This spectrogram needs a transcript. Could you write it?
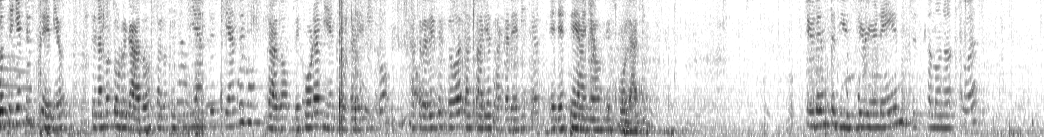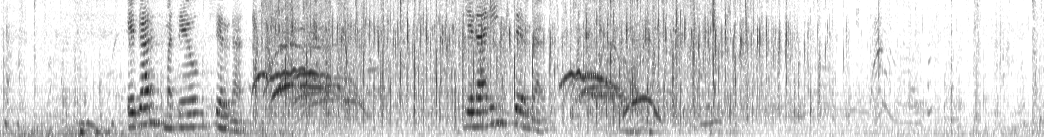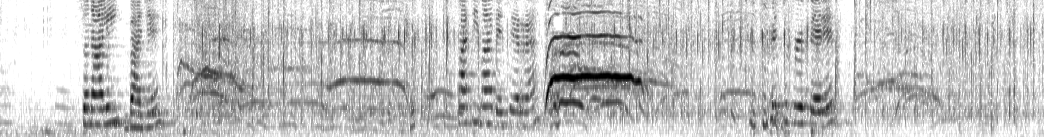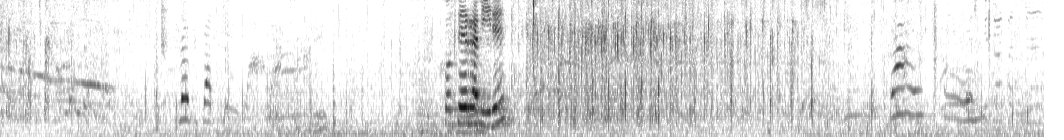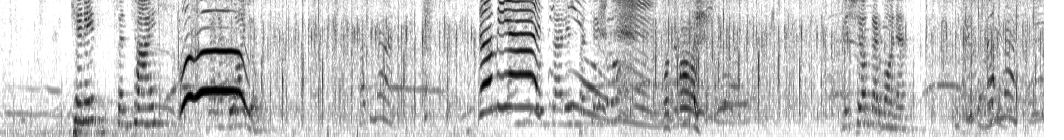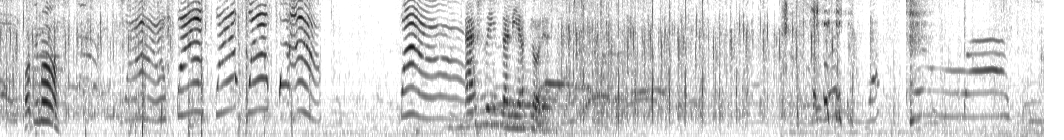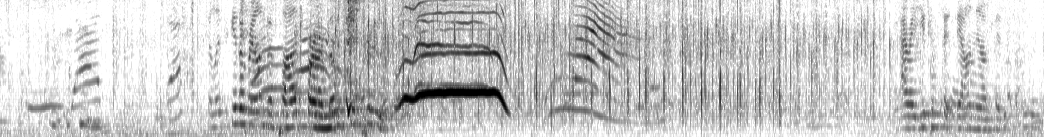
Los siguientes premios serán otorgados a los estudiantes que han demostrado mejoramiento académico a través de todas las áreas académicas en este año escolar. Students, if you hear your name, just come on up to us. Edgar Mateo Cernas. Yenani Cernas. Sonali Valle. Fátima Becerra. Christopher Pérez. José Ramírez. Kenneth Santai Galaguayo. ¡Damián! González Pacheco. Fátima. Michelle Carmona. Fátima. Ashley Talia Flores. So let's give a round of applause for our most improved. All right, you can sit down now, kids.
